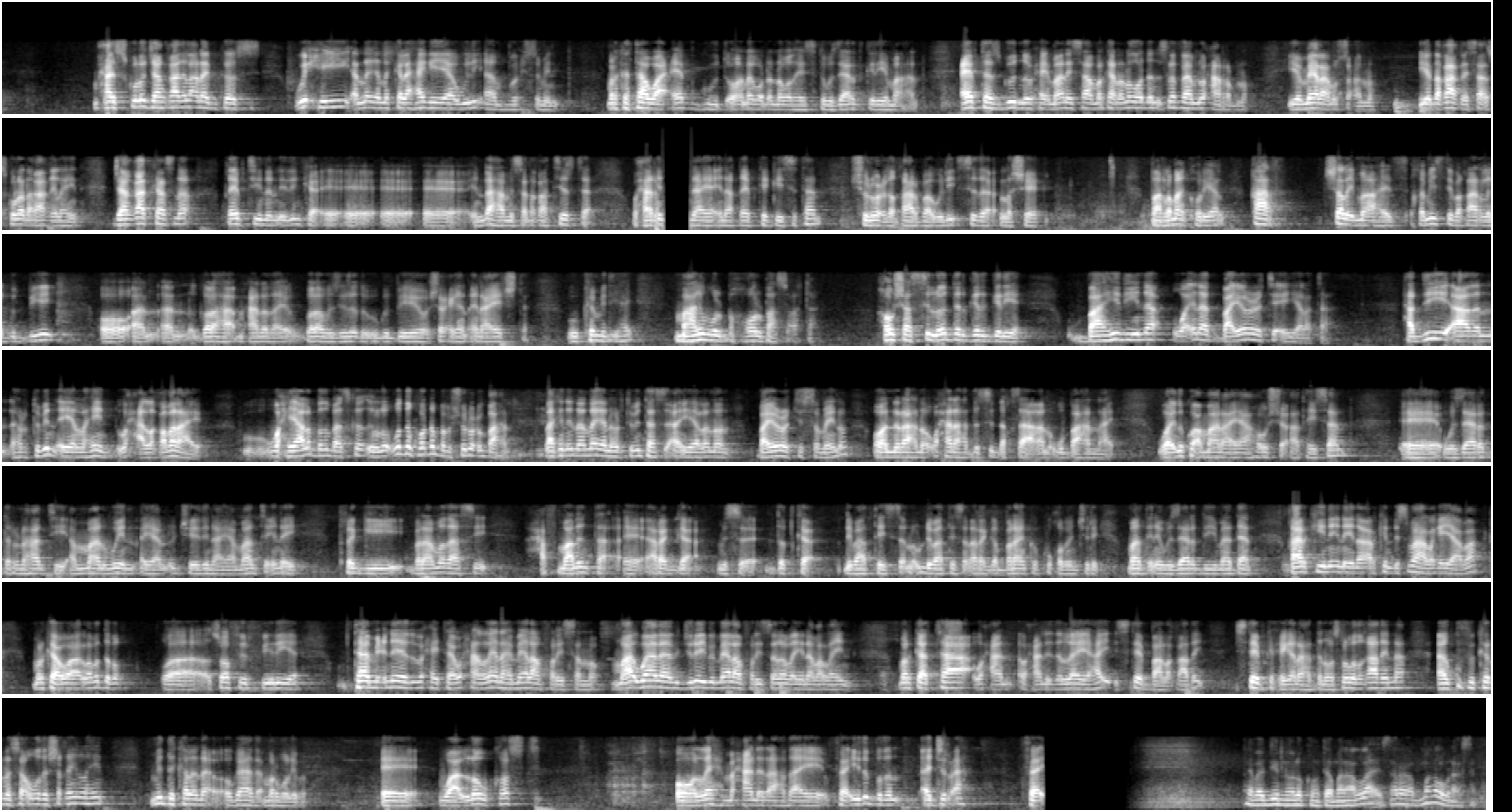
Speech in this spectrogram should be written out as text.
maxaa iskula jaanqaadi la'anahay because wixii annagana kala hagayaa weli aan buuxsamin. Marka taa waa ceeb guud oo annagoo dhanna wada haysata wasaaradda keliya ma ahan. Ceebtaas guudna waxay imaanaysaa markaan annagoo dhan isla fahmno waxaan rabno. Iyo meelaan u soconno. Iyo dhaqaaqaysaa iskula dhaqaaqi lahayn. Jaanqaadkaasna qaybtiinan idinka ee- ee- ee indhaha mise dhaqaatiirta waxaan inaad qayb ka geysataan. Shuruucda qaar baa weli sida la sheegay baarlamaanka horyaal qaar shalay ma ahayd khamiistiiba qaar la gudbiyey oo aan aan golaha maxaan leedahay golaha wasiirada uu gudbiyey oo sharcigan NIH-ta uu ka mid yahay maalin walba howl baa socota. Hawshaas si loo dargargeliya baahidiina waa inaad priority ay yeelataa. Haddii aadan hortubin ayan lahayn waxa la qabanayo waxyaalo badan baa iska waddanka oo dhan baa shuruuc u baahan. Laakiin in annagana hortubintaas aan yeelanoon priority samayno oo aan niraahno waxaana hadda si dhaqsaa aan ugu baahannahay waa idinku ammaanayaa hawsha aada haysaan wasaaradda run ahaantii ammaan weyn ayaan u jeedinayaa. Maanta inay raggii barnaamadaasi xaf maalinta ee aragga mise dadka dhibaataysan u dhibaataysan aragga banaanka ku qaban jiray maanta inay wasaaradda yimaadaan. Qaarkiina inayna arkin dhismaha laga yaabaa. Marka waa laba dabaq waa soo fiirfiiriya taa micnaheedu waxay tahay waxaan leenahay meelaan fadhiisanno ma waabaaba jirayba meelaan fadhiisanaba aynama lahayn marka taa waxaan waxaan idin leeyahay step baa la qaaday. Stepka xigana haddana waa isla wada qaadaynaa. Aan ku fikirna saan u wada shaqayn lahayn. Midda kalena ogaada mar waliba. Waa low cost oo leh maxaan idhaahdaa faa'iido badan ajir ah. Nabadiin noola kunta manaan allah isara maqal wanaagsan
